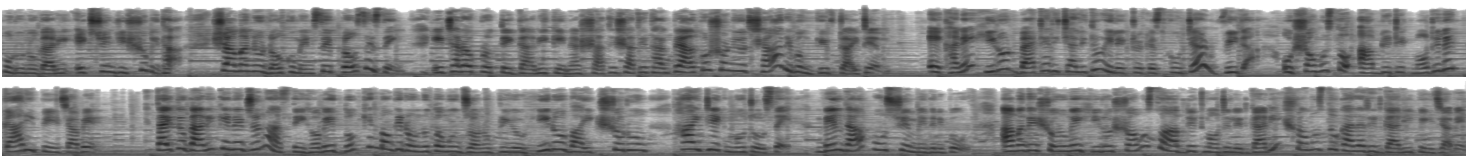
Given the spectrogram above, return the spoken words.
পুরনো গাড়ি এক্সচেঞ্জের সুবিধা, সামান্য ডকুমেন্টসে প্রসেসিং। এছাড়াও প্রত্যেক গাড়ি কেনার সাথে সাথে থাকবে আকর্ষণীয় ছাড় এবং গিফট আইটেম। এখানে হিরোর ব্যাটারি চালিত ইলেকট্রিক স্কুটার ভিডা ও সমস্ত আপডেটেড মডেলের গাড়ি পেয়ে যাবেন। তাই তো গাড়ি কেনার জন্য আসতেই হবে দক্ষিণবঙ্গের অন্যতম জনপ্রিয় হিরো বাইক শোরুম হাইটেক মোটরসে বেলদা, পশ্চিম মেদিনীপুর। আমাদের শোরুমে হিরোর সমস্ত আপডেট মডেলের গাড়ি, সমস্ত কালারের গাড়ি পেয়ে যাবেন।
